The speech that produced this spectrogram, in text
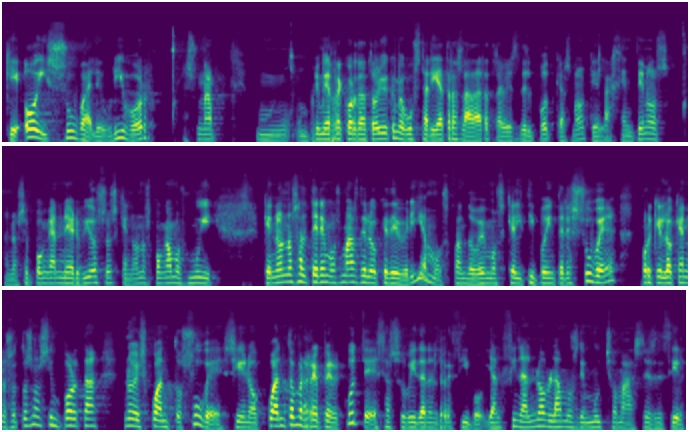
que hoy suba el Euribor es un, primer recordatorio que me gustaría trasladar a través del podcast, ¿no? Que la gente nos, no se ponga nerviosos, que no nos pongamos muy, que no nos alteremos más de lo que deberíamos cuando vemos que el tipo de interés sube, porque lo que a nosotros nos importa no es cuánto sube, sino cuánto me repercute esa subida en el recibo. Y al final no hablamos de mucho más, es decir,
